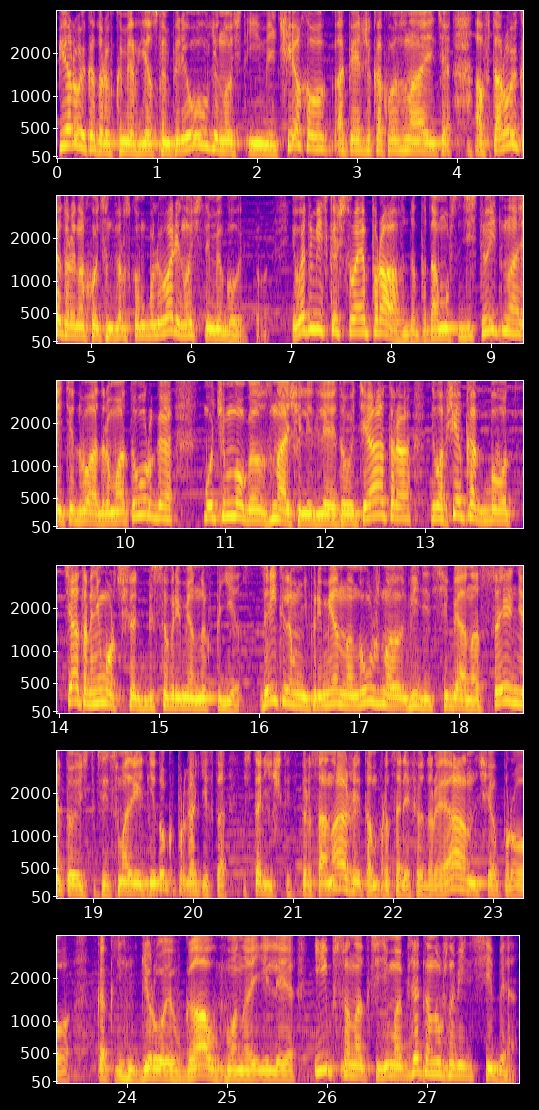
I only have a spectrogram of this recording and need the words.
Первый, который в Камергерском переулке, носит имя Чехова, опять же, как вы знаете, а второй, который находится на Тверском бульваре, носит имя Горького. И в этом есть, конечно, своя правда, потому что действительно эти два драматурга очень много значили для этого театра. И вообще, как бы вот театр не может читать без современных пьес. Зрителям непременно нужно видеть себя на сцене, то есть, кстати, смотреть не только про каких-то исторических персонажей, там про царя Федора Иоанновича, про как героев Гауфмана или Ипсона, так сказать, им обязательно нужно видеть себя.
